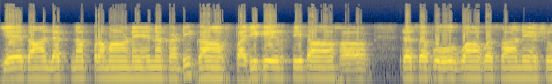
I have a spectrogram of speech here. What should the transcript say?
येतालग्नप्रमाणेन खडिगाः परिकीर्तिताः रसपूर्वावसानेषु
